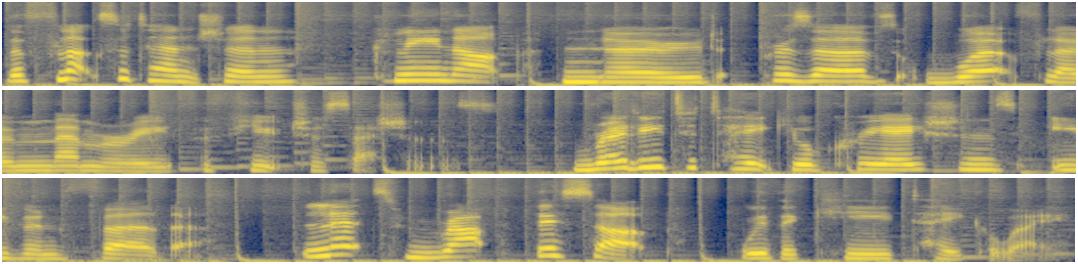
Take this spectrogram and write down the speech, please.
The flux attention cleanup node preserves workflow memory for future sessions. Ready to take your creations even further. Let's wrap this up with a key takeaway.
